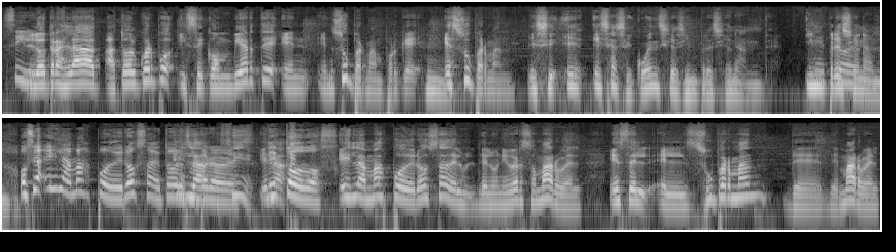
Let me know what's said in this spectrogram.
Sí. lo traslada a todo el cuerpo y se convierte en, en Superman, porque Hmm. es Superman. Ese- e- esa secuencia es impresionante. Impresionante. O sea, es la más poderosa de todos Es los la- superhéroes. sí, es de la- todos. Es la más poderosa del, del universo Marvel. Es el, el Superman de, de Marvel.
